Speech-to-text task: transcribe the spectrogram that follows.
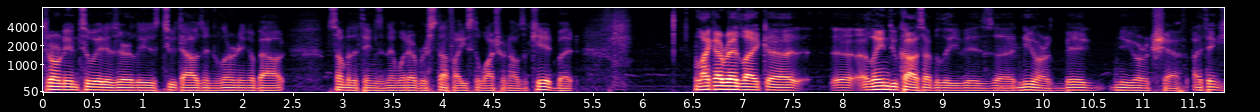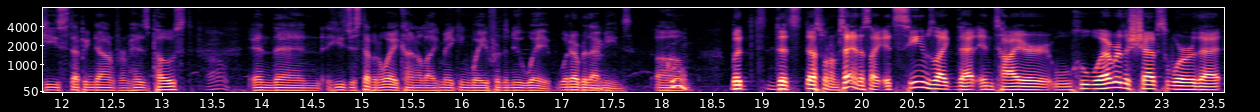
thrown into it as early as 2000, learning about some of the things, and then whatever stuff I used to watch when I was a kid. But like I read, like uh, uh, Alain Ducasse, I believe, is a New York big New York chef. I think he's stepping down from his post, Oh. and then he's just stepping away, kind of like making way for the new wave, whatever that Hmm. means. Um, Cool. But that's that's what I'm saying. It's like it seems like that entire whoever the chefs were that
